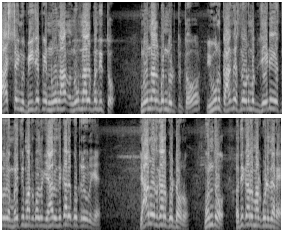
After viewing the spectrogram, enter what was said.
ಲಾಸ್ಟ್ ಟೈಮ್ ಬಿಜೆಪಿ ನೂರ ನೂರ ನಾಲ್ಕು ಬಂದಿತ್ತು. ನೂರ್ನಾಲ್ಕು ಬಂದು ಇವರು ಕಾಂಗ್ರೆಸ್ನವರು ಮತ್ತು ಜೆ ಡಿ ಎಸ್ನವ್ರಿಗೆ ಮೈತ್ರಿ ಮಾಡ್ಕೊಳ್ಳೋದಕ್ಕೆ ಯಾರು ಅಧಿಕಾರ ಕೊಟ್ಟರು ಇವರಿಗೆ? ಯಾರು ಅಧಿಕಾರ ಕೊಟ್ಟವರು? ಒಂದು, ಅಧಿಕಾರ ಮಾಡಿಕೊಂಡಿದ್ದಾರೆ.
